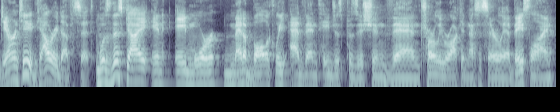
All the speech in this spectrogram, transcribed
guaranteed calorie deficit. Was this guy in a more metabolically advantageous position than Charlie Rocket necessarily at baseline?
